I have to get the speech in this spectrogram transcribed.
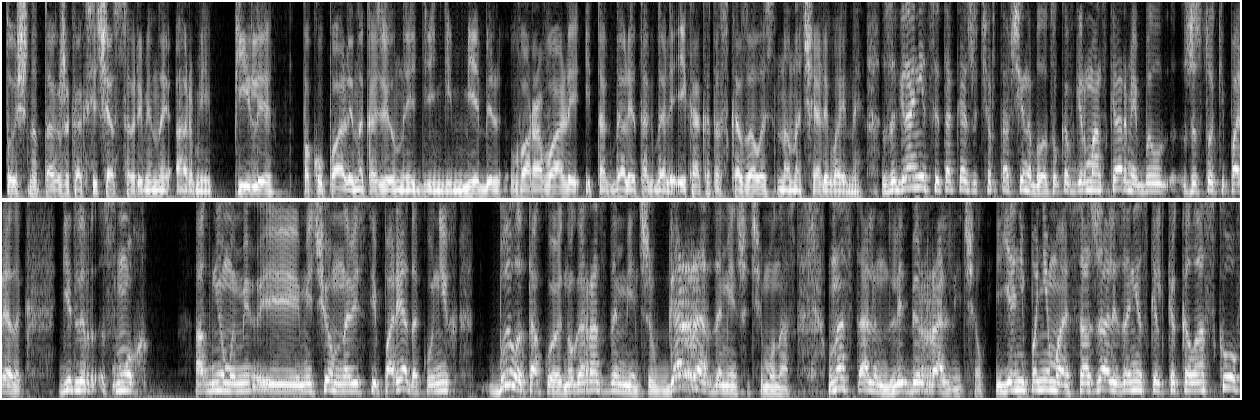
Точно так же, как сейчас в современной армии. Пили, покупали на казенные деньги мебель, воровали и так далее, и так далее. И как это сказалось на начале войны? За границей такая же чертовщина была, только в германской армии был жестокий порядок. Гитлер смог огнем и мечом навести порядок, у них было такое, но гораздо меньше, гораздо меньше, чем у нас. У нас Сталин либеральничал. И я не понимаю, сажали за несколько колосков,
